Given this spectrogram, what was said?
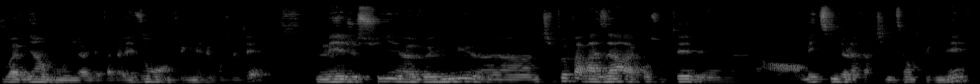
tout va bien, bon, il n'y a, pas de raison, entre guillemets, de consulter. Mais je suis venu un petit peu par hasard à consulter en médecine de l'infertilité, entre guillemets.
